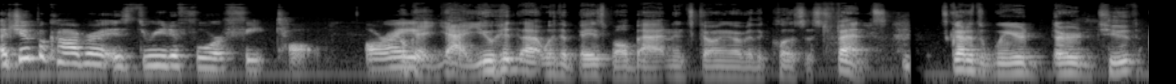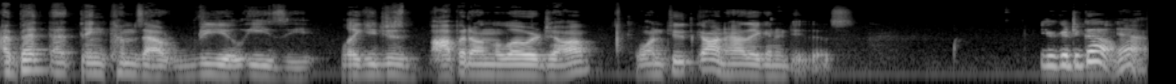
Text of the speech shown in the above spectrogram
a chupacabra is three to four feet tall. All right. Okay, yeah, you hit that with a baseball bat and it's going over the closest fence. It's got its weird third tooth. I bet that thing comes out real easy. Like you just bop it on the lower jaw, one tooth gone. How are they gonna do this? You're good to go. Yeah.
